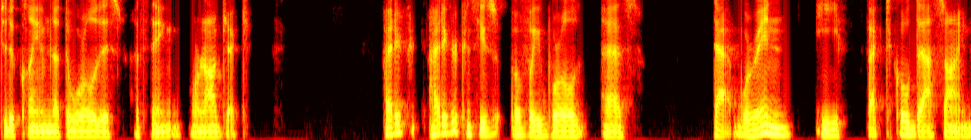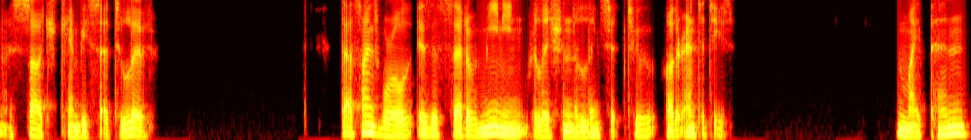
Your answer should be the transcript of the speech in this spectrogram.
to the claim that the world is a thing or an object. Heidegger, Heidegger conceives of a world as that wherein a factical Dasein as such can be said to live. Dasein's world is a set of meaning relation that links it to other entities. My pen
